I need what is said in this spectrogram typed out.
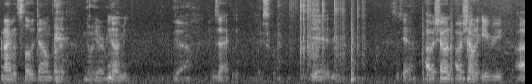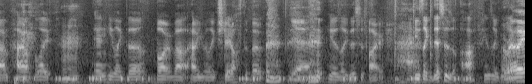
or not even slow it down, but You'll hear. it you know what I mean. Yeah, Exactly. basically. Yeah, dude. Yeah. I was showing I was showing Avery um, high off the life, hmm and he liked the bar about how you were like straight off the boat. Yeah. he was like, "This is fire." He's like, "This is off." He was like, "What?" Really?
